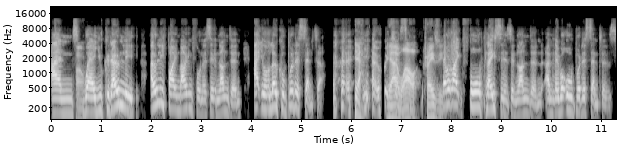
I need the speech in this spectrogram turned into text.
and wow. where you could only only find mindfulness in London at your local Buddhist center. Yeah, you know, yeah, is, wow, crazy. There were like four places in London, and they were all Buddhist centers.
